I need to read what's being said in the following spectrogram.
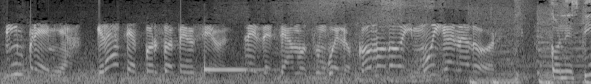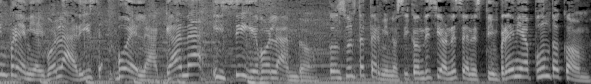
Steam Premia. Gracias por su atención. Les deseamos un vuelo cómodo y muy ganador. Con Spin Premia y Volaris, vuela, gana y sigue volando. Consulta términos y condiciones en spinpremia.com.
